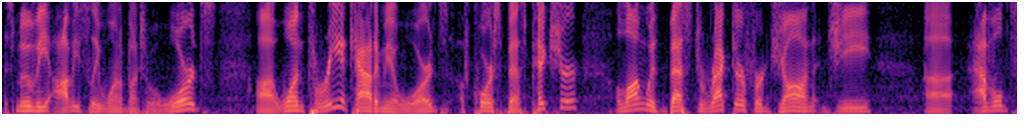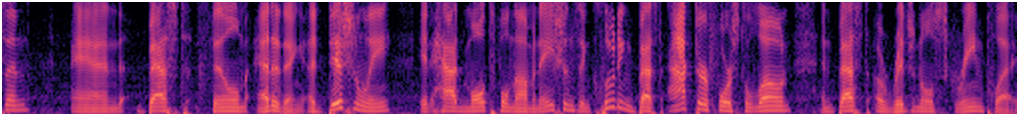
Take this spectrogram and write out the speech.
This movie obviously won a bunch of awards, uh, won three Academy Awards, of course, Best Picture, along with Best Director for John G. Uh, Avildsen and Best Film Editing. Additionally, it had multiple nominations, including Best Actor for Stallone and Best Original Screenplay.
